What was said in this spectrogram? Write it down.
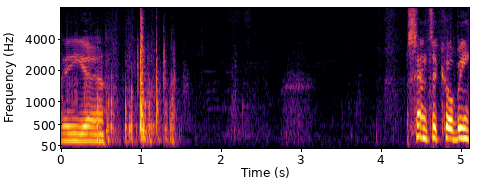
the uh, center cubby.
